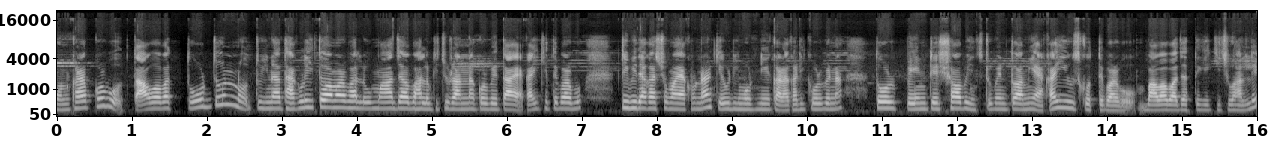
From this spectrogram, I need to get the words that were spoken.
মন খারাপ করব? তাও আবার তোর জন্য? তুই না থাকলেই তো আমার ভালো। মা যা ভালো কিছু রান্না করবে তা একাই খেতে পারব। টিভি দেখার সময় এখন আর কেউ রিমোট নিয়ে কাড়াকাড়ি করবে না। তোর পেন্টের সব ইনস্ট্রুমেন্ট তো আমি একাই ইউজ করতে পারব। বাবা বাজার থেকে কিছু আনলে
